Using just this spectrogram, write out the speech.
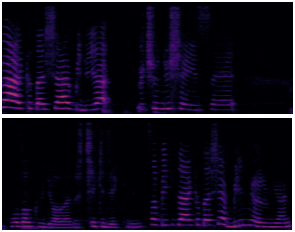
Ve arkadaşlar bir diğer üçüncü şey ise vlog videoları çekecek miyim? Tabii ki de arkadaşlar bilmiyorum yani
